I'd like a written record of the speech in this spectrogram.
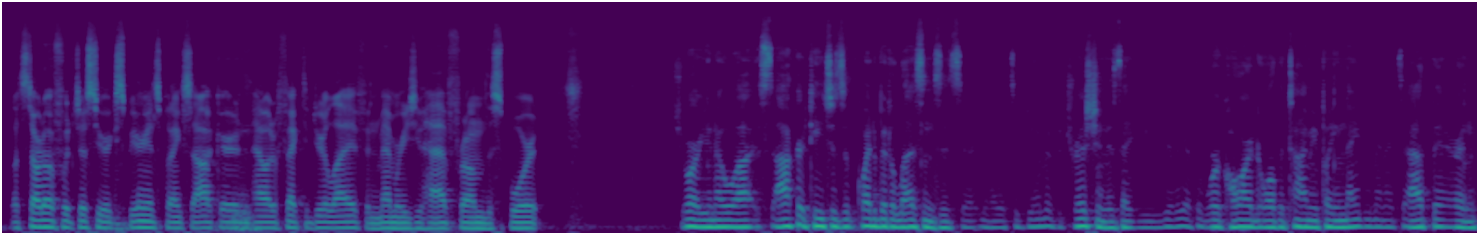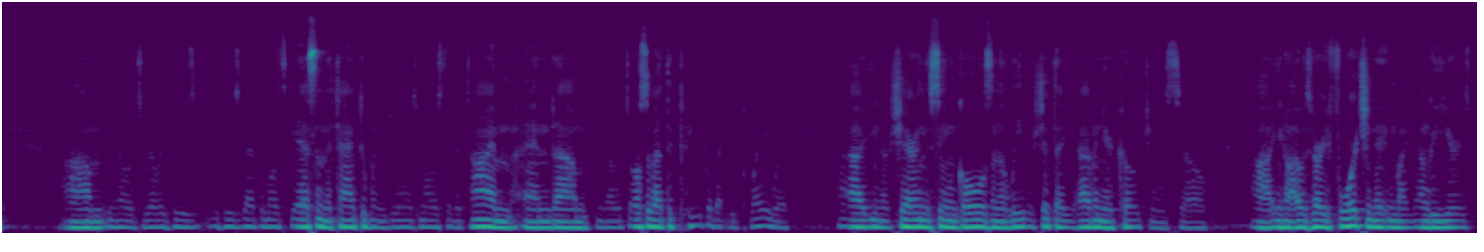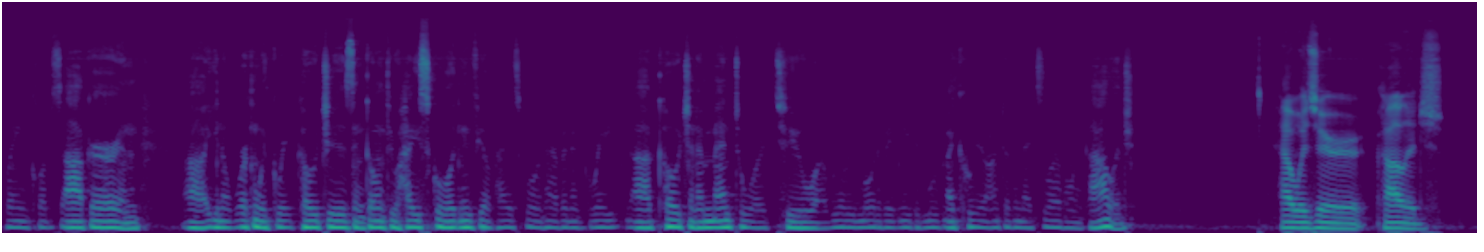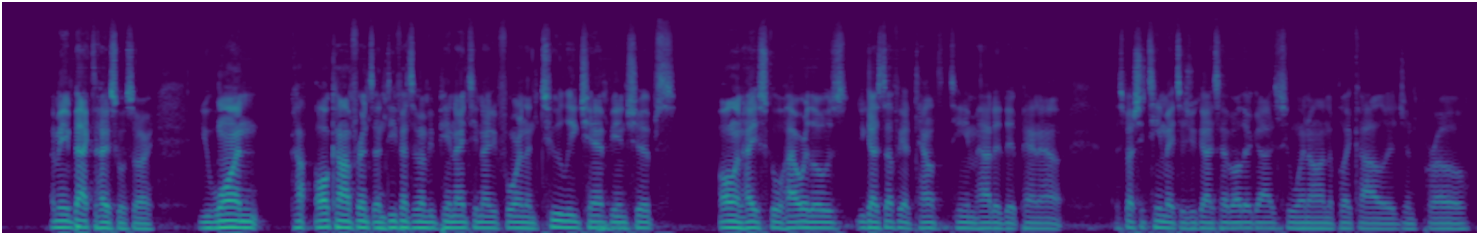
Let's start off with just your experience playing soccer and how it affected your life and memories you have from the sport. Sure, you know, uh, soccer teaches quite a bit of lessons. It's a, you know, it's a game of attrition. Is that you really have to work hard all the time. You're playing 90 minutes out there, and um, you know, it's really who's who's got the most gas in the tank to win games most of the time. And um, you know, it's also about the people that you play with. Uh, you know, sharing the same goals and the leadership that you have in your coaching. So, uh, you know, I was very fortunate in my younger years playing club soccer and uh, you know, working with great coaches and going through high school at Newfield High School and having a great uh, coach and a mentor to uh, really motivate me to move my career onto the next level in college. How was your college? I mean, back to high school. Sorry, you won all conference and defensive MVP in 1994, and then two league championships, all in high school. How were those? You guys definitely had a talented team. How did it pan out? Especially teammates, as you guys have other guys who went on to play college and pro.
